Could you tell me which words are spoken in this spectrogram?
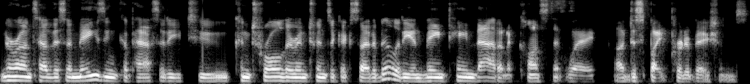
neurons have this amazing capacity to control their intrinsic excitability and maintain that in a constant way, uh, despite perturbations.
